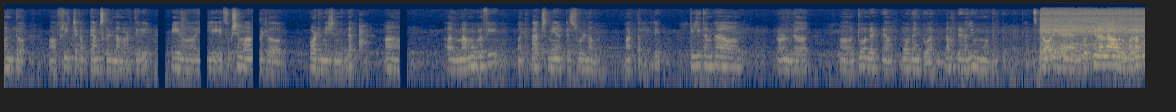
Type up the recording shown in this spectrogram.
ಮಂತ್ ಫ್ರೀ ಚೆಕಪ್ ಕ್ಯಾಂಪ್ಸ್ಗಳನ್ನ ಮಾಡ್ತೀವಿ. ಇಲ್ಲಿ ಸೂಕ್ಷ್ಮ ಹಾಸ್ಪಿಟ್ಲು ಕೋಆರ್ಡಿನೇಷನ್ನಿಂದ ಮ್ಯಾಮೋಗ್ರಫಿ ಮತ್ತು ಪ್ಯಾಪ್ಸ್ಮಿಯರ್ ಟೆಸ್ಟ್ಗಳನ್ನ ಮಾಡ್ತಾರೆ ಇಲ್ಲಿ. ಇಲ್ಲಿ ತನಕ around two hundred more than two hundred ನಮ್ಮ ಪೀರಿಯಡಲ್ಲಿ ಮೋರ್ ದೆನ್ ಟು ಕ್ಯಾಂಪ್ಸ್ ಅವರಿಗೆ ಗೊತ್ತಿರಲ್ಲ, ಅವರು ಬರೋಕ್ಕೂ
